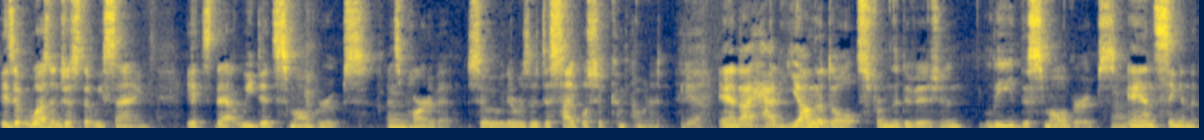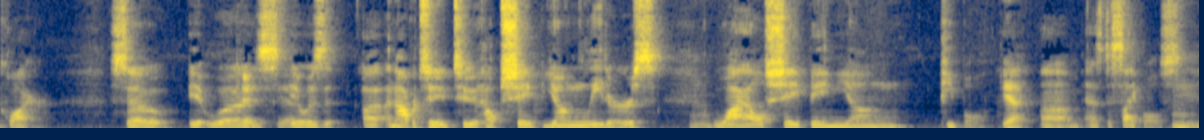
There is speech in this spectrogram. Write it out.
is it wasn't just that we sang. it's that we did small groups as hmm. part of it. So there was a discipleship component. Yeah. And I had young adults from the division lead the small groups hmm. and sing in the choir. So it was Okay, yeah. it was uh, an opportunity to help shape young leaders hmm. while shaping young people Yeah. um, as disciples. Hmm.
